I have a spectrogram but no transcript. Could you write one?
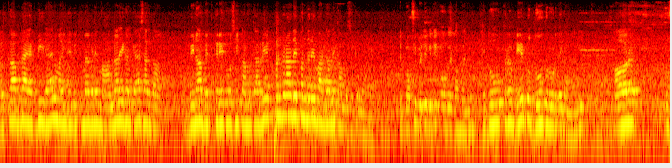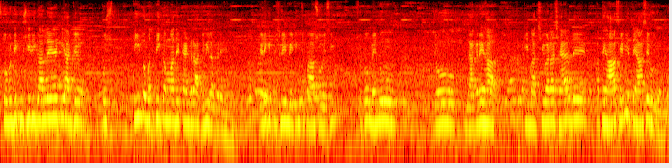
ਹਲਕਾ ਵਿਧਾਇਕ ਦੀ ਰਹਿਨਮਾਈ ਦੇ ਵਿੱਚ ਮੈਂ ਬੜੇ ਮਾਣ ਨਾਲ ਇਹ ਗੱਲ ਕਹਿ ਸਕਦਾ ਬਿਨਾਂ ਵਿਤਕਰੇ ਤੋਂ ਅਸੀਂ ਕੰਮ ਕਰ ਰਹੇ ਹਾਂ। 15 ਦੇ 15 ਵਾਰਡਾਂ ਦੇ ਕੰਮ ਅਸੀਂ ਕਰਵਾ ਰਹੇ ਹਾਂ। ਤੇ ਅਪਰੋਕਸੀਮੇਟਲੀ ਕਿੰਨੀ ਕਮਾਉਂਡ ਦੇ ਕੰਮ ਹੈ ਜੀ? ਇਹ 2 ਕਰੋੜ ਡੇਢ ਤੋਂ 2 ਕਰੋੜ ਦੇ ਕੰਮ ਹੈ ਜੀ। ਔਰ ਉਸ ਤੋਂ ਵੱਡੀ ਖੁਸ਼ੀ ਦੀ ਗੱਲ ਇਹ ਹੈ ਕਿ ਅੱਜ ਕੁਝ 30 ਤੋਂ 32 ਕੰਮਾਂ ਦੇ ਟੈਂਡਰ ਅੱਜ ਵੀ ਲੱਗ ਰਹੇ ਨੇ। ਜਿਹੜੇ ਕਿ ਪਿਛਲੀ ਮੀਟਿੰਗ 'ਚ ਪਾਸ ਹੋਏ ਸੀ। ਸਗੋਂ ਮੈਨੂੰ ਜੋ ਲੱਗ ਰਿਹਾ ਕਿ ਮਾਛੀਵਾੜਾ ਸ਼ਹਿਰ ਦੇ ਇਤਿਹਾਸ, ਇਹ ਵੀ ਇਤਿਹਾਸ ਹੀ ਹੋ ਜਾਂਦਾ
